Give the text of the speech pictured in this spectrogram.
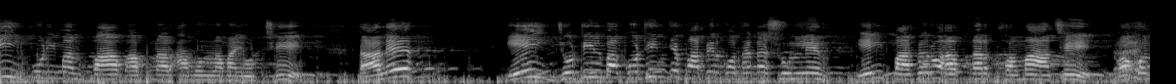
এই পরিমাণ পাপ আপনার আমল নামায় উঠছে। তাহলে এই জটিল বা কঠিন যে পাপের কথাটা শুনলেন, এই পাপেরও আপনার ক্ষমা আছে। কখন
